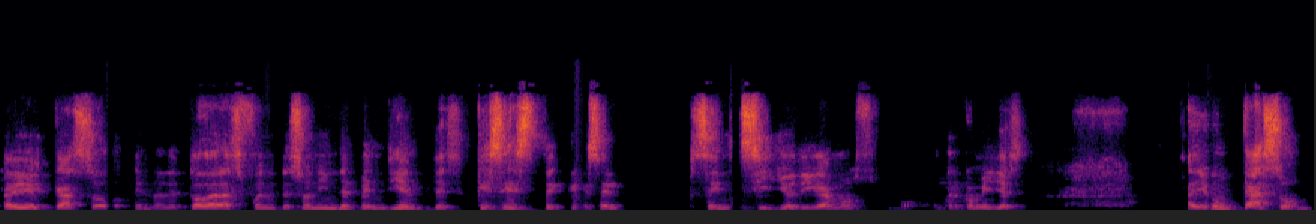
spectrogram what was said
Hay el caso en donde todas las fuentes son independientes, que es este, que es el sencillo, digamos, entre comillas. Hay un caso,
